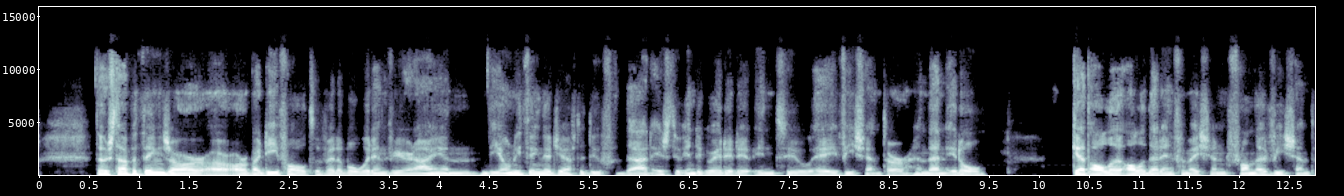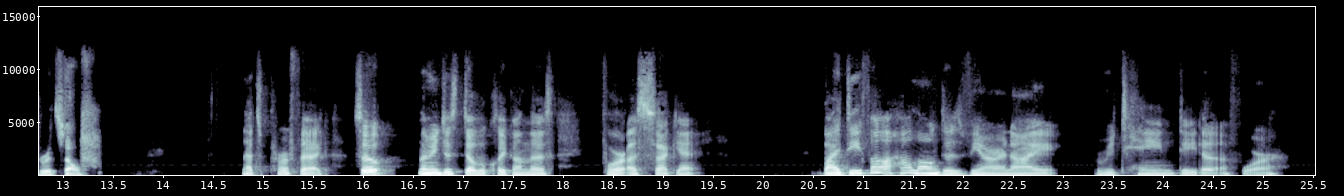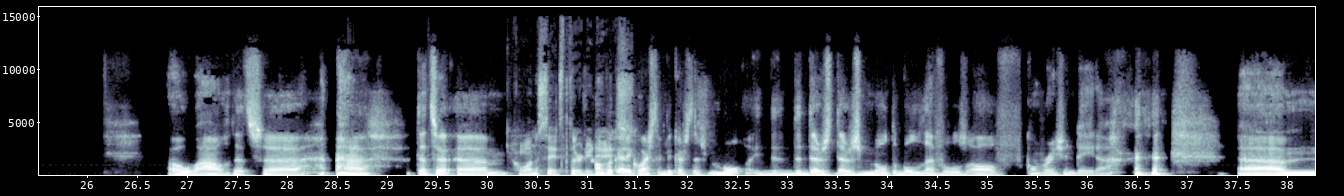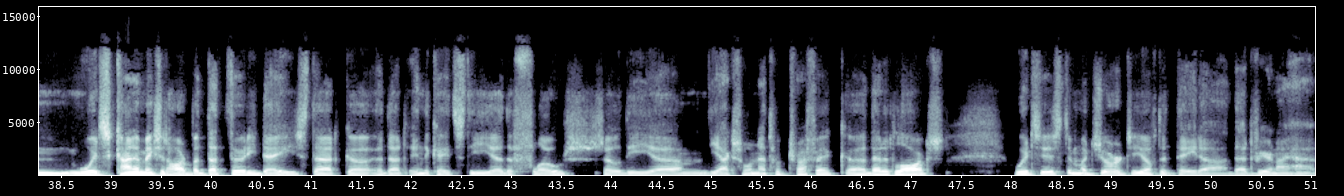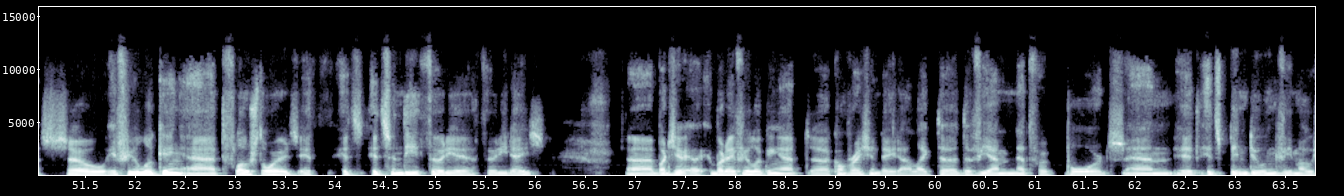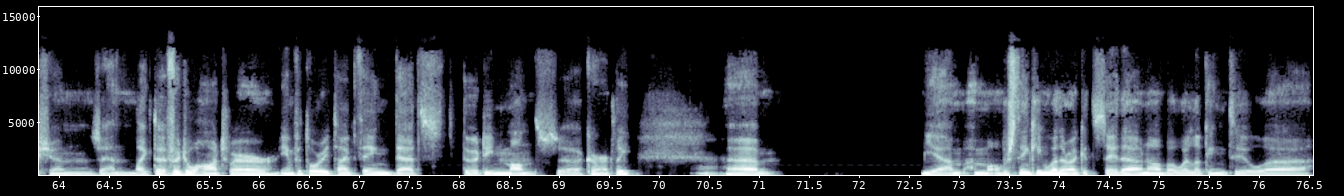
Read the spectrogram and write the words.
those type of things are, are, are by default available within VRNI, and the only thing that you have to do for that is to integrate it into a vCenter, and then it'll get all of, all of that information from that vCenter itself. That's perfect. So let me just double click on this for a second. By default, how long does VRNI retain data for? Oh wow, that's uh that's a um, I want to say it's 30 complicated days. question because there's more there's there's multiple levels of conversion data. Um, which kind of makes it hard but that 30 days that go, that indicates the uh, the flows so the um, the actual network traffic uh, that it logs which is the majority of the data that VRNI has. So if you're looking at flow storage it it's it's indeed 30 30 days uh, but you, but if you're looking at uh, conversion data like the the VM network ports and it it's been doing vMotions and like the virtual hardware inventory type thing, that's 13 months uh, currently. Yeah. Um, yeah, I'm, I'm, I was thinking whether I could say that or not, but we're looking to uh,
